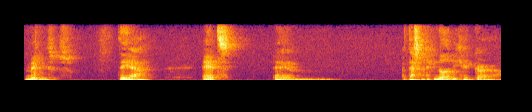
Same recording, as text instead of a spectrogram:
med Jesus. Det er, at øh, der er simpelthen ikke noget, vi kan gøre,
